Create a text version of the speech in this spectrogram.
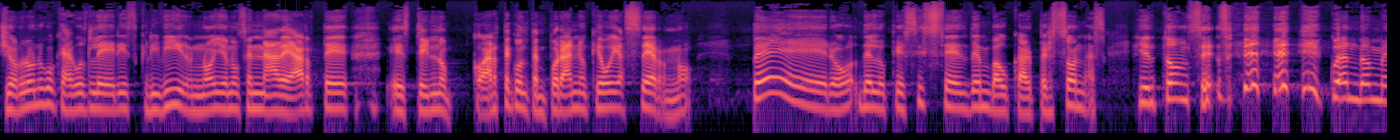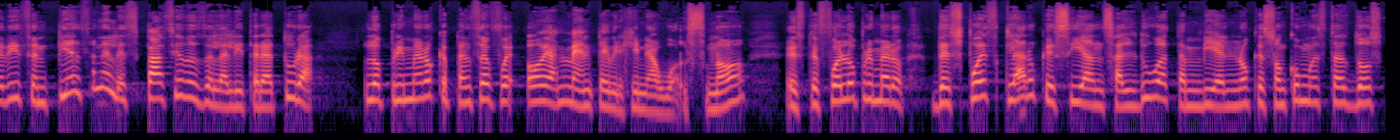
yo lo único que hago es leer y escribir, ¿no? Yo no sé nada de arte, este, no, arte contemporáneo, ¿qué voy a hacer, no? pero de lo que sí sé es de embaucar personas. Y entonces, cuando me dicen, piensa en el espacio desde la literatura, lo primero que pensé fue, obviamente, Virginia Woolf, ¿no? Este fue lo primero. Después, claro que sí, Ansaldúa también, ¿no? Que son como estas dos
